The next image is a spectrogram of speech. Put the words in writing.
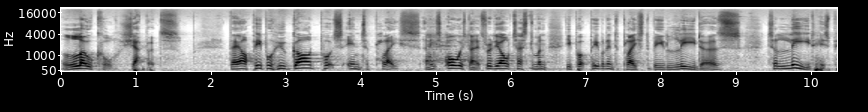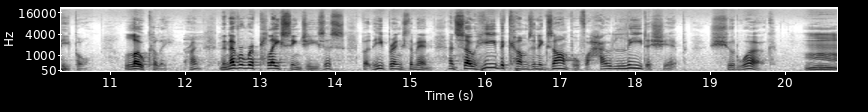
local shepherds. They are people who God puts into place, and He's always done it. Through the Old Testament, He put people into place to be leaders, to lead His people locally right? They're never replacing Jesus, but he brings them in. And so he becomes an example for how leadership should work. Hmm.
